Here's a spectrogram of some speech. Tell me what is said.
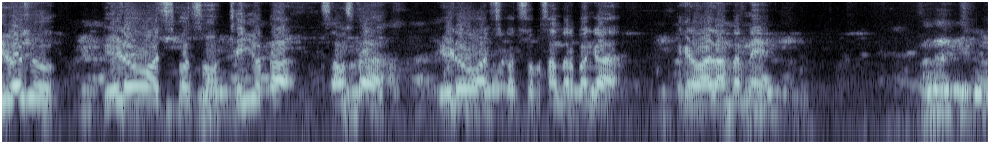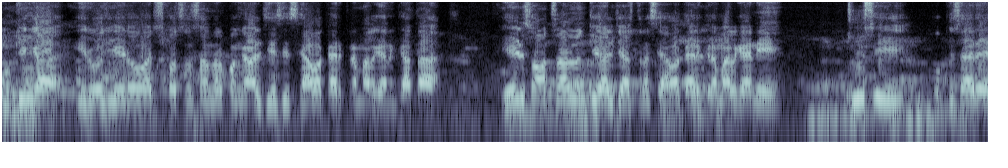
ఈరోజు ఏడవ వార్షికోత్సవం చెయ్యూత సంస్థ ఏడవ వార్షికోత్సవం సందర్భంగా ఇక్కడ వాళ్ళందరినీ ముఖ్యంగా ఈరోజు ఏడవ వార్షికోత్సవం సందర్భంగా వాళ్ళు చేసే సేవా కార్యక్రమాలు కానీ గత ఏడు సంవత్సరాల నుంచి వాళ్ళు చేస్తున్న సేవా కార్యక్రమాలు కానీ చూసి ఒక్కసారి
